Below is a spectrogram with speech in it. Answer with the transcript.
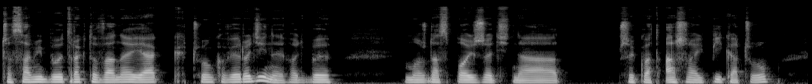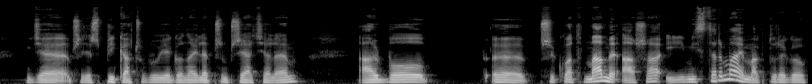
czasami były traktowane jak członkowie rodziny, choćby można spojrzeć na przykład Asha i Pikachu, gdzie przecież Pikachu był jego najlepszym przyjacielem, albo e, przykład mamy Asha i Mr. Mima, którego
